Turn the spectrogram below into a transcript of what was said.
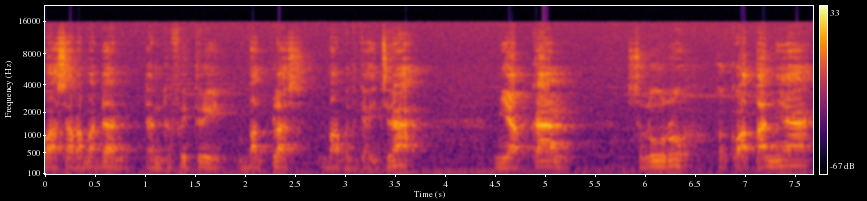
puasa Ramadan dan Idul Fitri 1443 Hijrah menyiapkan seluruh kekuatannya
